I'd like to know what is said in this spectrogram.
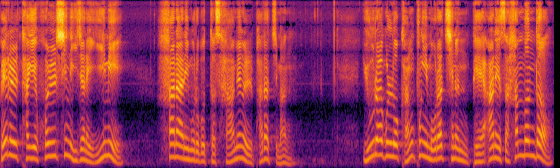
배를 타기 훨씬 이전에 이미 하나님으로부터 사명을 받았지만 유라굴로 강풍이 몰아치는 배 안에서 한 번 더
